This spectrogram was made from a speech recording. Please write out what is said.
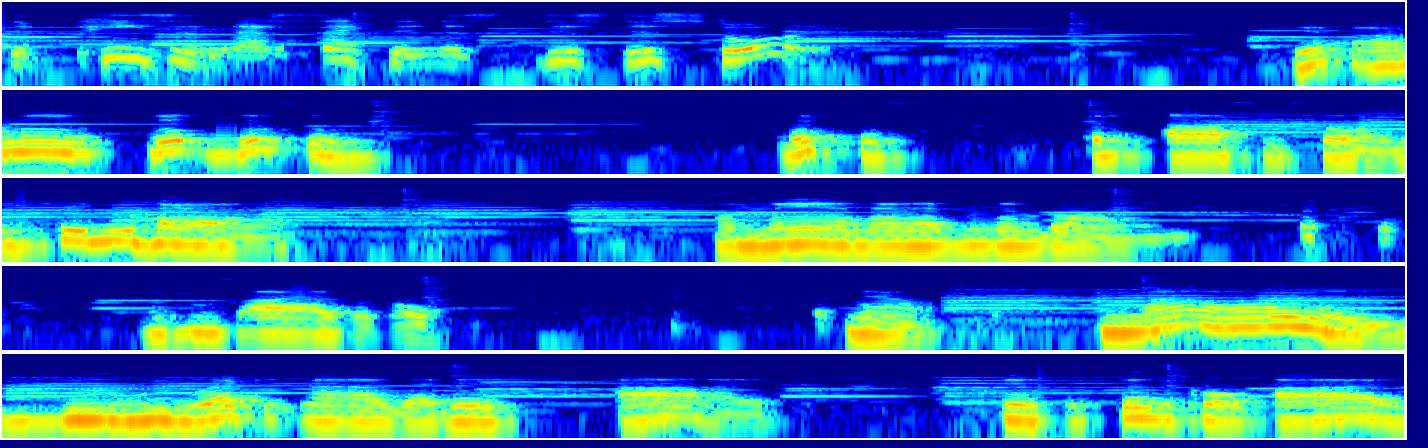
the pieces dissecting this this this story. Yeah, I mean, this, this is this is an awesome story. You see, you have a man that has been blind, and his eyes are open. Now, not only do we recognize that his eyes, his physical eyes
